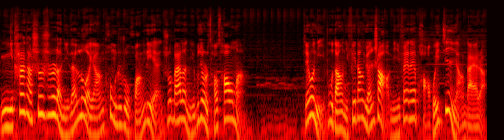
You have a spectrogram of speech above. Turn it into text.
你踏踏实实的你在洛阳控制住皇帝，说白了你不就是曹操吗？结果你不当，你非当袁绍，你非得跑回晋阳待着，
